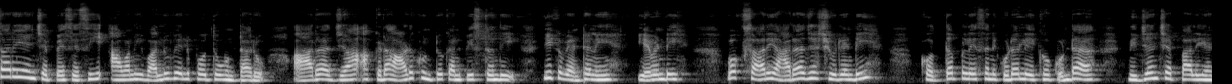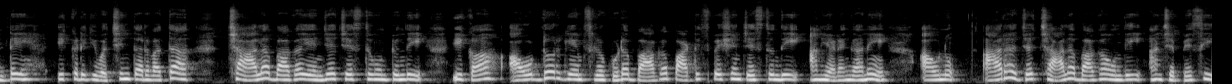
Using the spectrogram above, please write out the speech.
సరే అని చెప్పేసేసి అవని వాళ్ళు వెళ్ళిపోతూ ఉంటారు. ఆరాధ్య అక్కడ ఆడుకుంటూ కనిపిస్తుంది. ఇక వెంటనే ఏవండి? ఒకసారి ఆరాధ్య చూడండి. కొత్త ప్లేస్ అని కూడా లేకోకుండా నిజం చెప్పాలి అంటే ఇక్కడికి వచ్చిన తర్వాత చాలా బాగా ఎంజాయ్ చేస్తూ ఉంటుంది. ఇక అవుట్డోర్ గేమ్స్లో కూడా బాగా పార్టిసిపేషన్ చేస్తుంది అని అనగానే అవును ఆరాధ్య చాలా బాగా ఉంది అని చెప్పేసి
